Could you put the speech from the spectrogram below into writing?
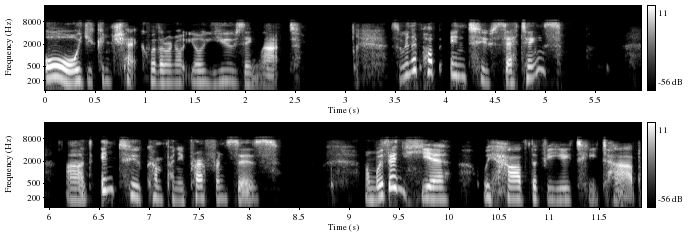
or you can check whether or not you're using that. So I'm going to pop into settings and into company preferences. And within here, we have the VAT tab.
